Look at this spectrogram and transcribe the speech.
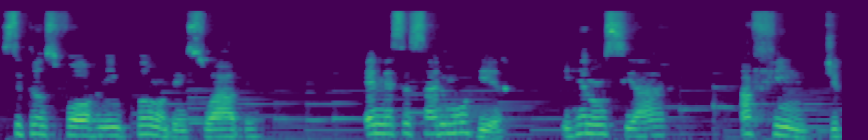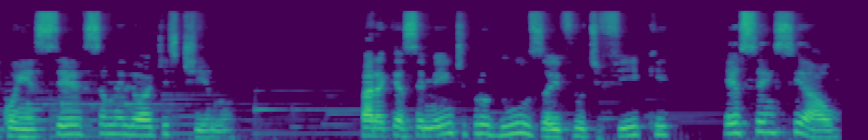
se transforme em pão abençoado, é necessário morrer e renunciar a fim de conhecer seu melhor destino para que a semente produza e frutifique, é essencial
